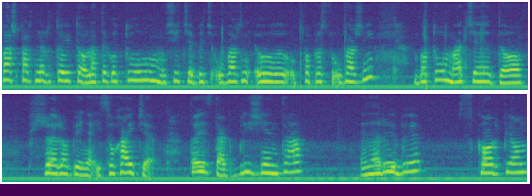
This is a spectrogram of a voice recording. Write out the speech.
wasz partner to i to, dlatego tu musicie być uważni, e, po prostu uważni, bo tu macie do przerobienia i słuchajcie, to jest tak, bliźnięta, e, ryby, skorpion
